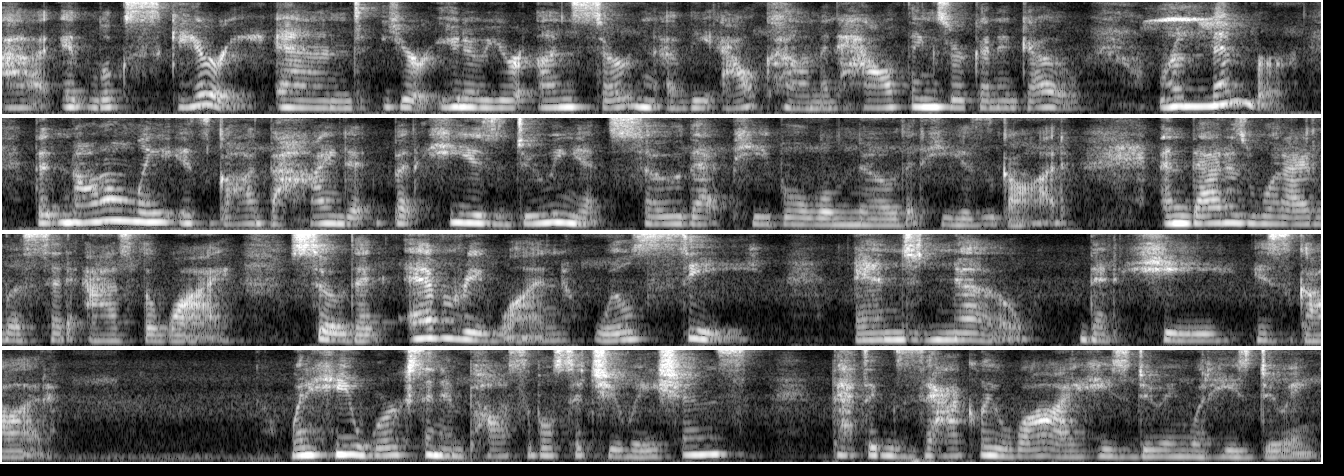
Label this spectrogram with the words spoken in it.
uh, it looks scary and you're you know you're uncertain of the outcome and how things are going to go remember that not only is God behind it, but He is doing it so that people will know that He is God. And that is what I listed as the why, so that everyone will see and know that He is God. When He works in impossible situations, that's exactly why he's doing what he's doing.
